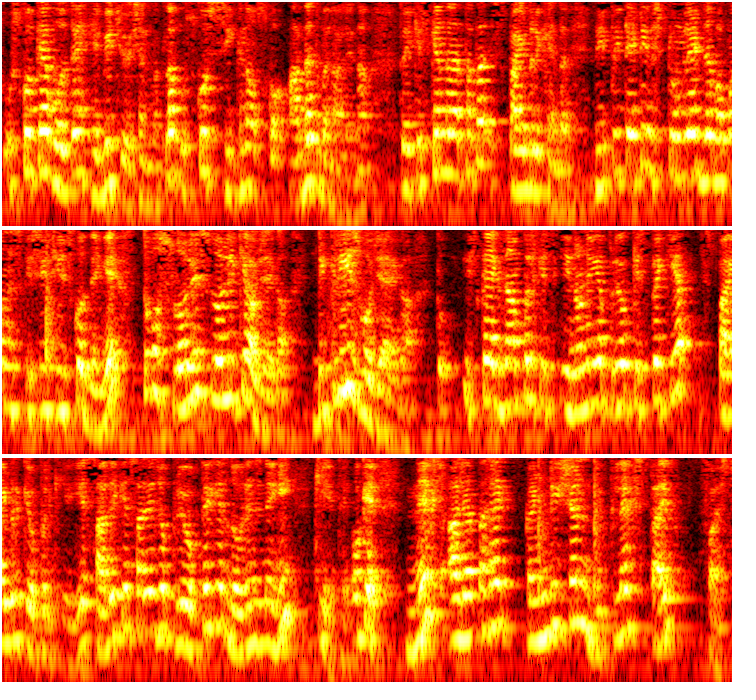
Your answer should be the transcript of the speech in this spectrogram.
तो उसको क्या बोलते हैं? हेबिचुएशन मतलब उसको सीखना, उसको आदत बना लेना। तो ये किसके अंदर आता था? स्पाइडर के अंदर। रिपीटेटिव स्टूमलेट जब अपन किसी चीज़ को देंगे तो वो स्लोली स्लोली क्या हो जाएगा? डिक्रीज हो जाएगा। तो इसका एग्ज़ाम्पल किस, इन्होंने ये प्रयोग किस पे किया? स्पाइडर के ऊपर किए ये सारे के सारे जो प्रयोग थे, ये लोरेंज ने ही किए थे। ओके नेक्स्ट आ जाता है कंडीशन रिफ्लेक्स टाइप फ़र्स्ट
